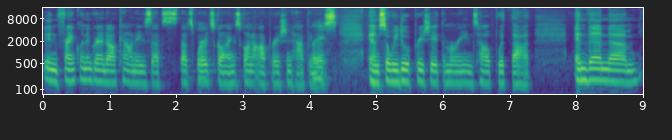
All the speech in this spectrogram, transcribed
in Franklin and Grand Isle counties. That's that's where it's going. It's going to Operation Happiness, right. and so we do appreciate the Marines' help with that. And then. Um,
